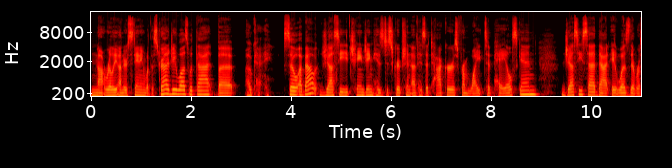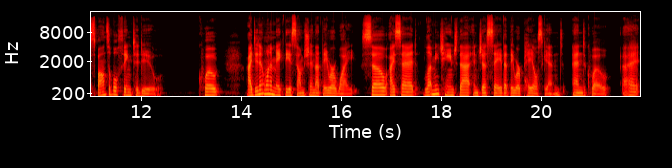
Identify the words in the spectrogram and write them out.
Not really understanding what the strategy was with that, but okay. So, about Jesse changing his description of his attackers from white to pale skinned, Jesse said that it was the responsible thing to do. Quote, I didn't want to make the assumption that they were white, so I said, let me change that and just say that they were pale skinned. End quote. I,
